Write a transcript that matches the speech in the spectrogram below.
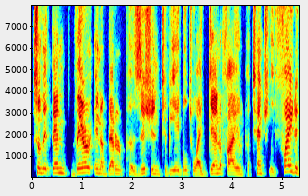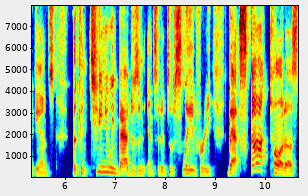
so that then they're in a better position to be able to identify and potentially fight against the continuing badges and incidents of slavery that Scott taught us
